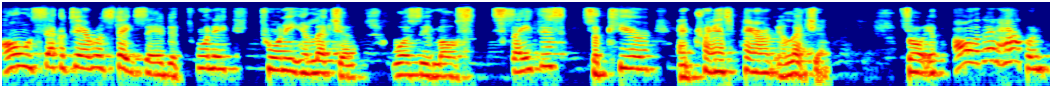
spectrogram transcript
own Secretary of State said the 2020 election was the most safest, secure, and transparent election. So if all of that happened,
